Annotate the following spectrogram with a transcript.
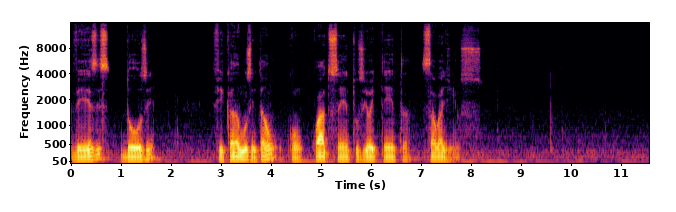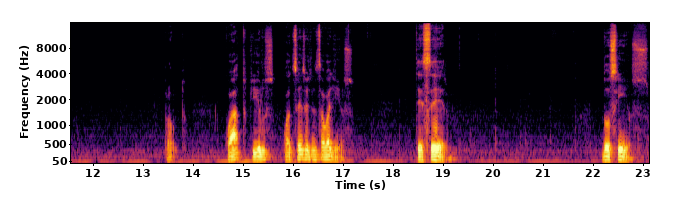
vezes 12, ficamos então com 480 salgadinhos. Pronto. 4 quilos, 480 salgadinhos. Terceiro. Docinhos.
